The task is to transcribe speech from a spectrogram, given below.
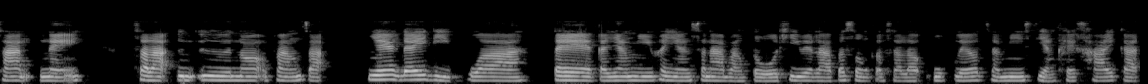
สั้นในสระอื่นๆเนาะฟังจะแยกได้ดีกว่า แต่ก็ยังมีพยัญชนะบางโตวที่เวลาผสมกับสระอุกแล้วจะมีเสียงคล้ายๆกัน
